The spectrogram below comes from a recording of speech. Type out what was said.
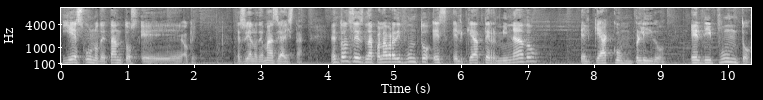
Y es uno de tantos... Eh, ok, eso ya lo demás ya está. Entonces la palabra difunto es el que ha terminado, el que ha cumplido. El difunto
